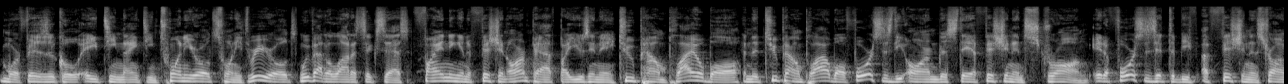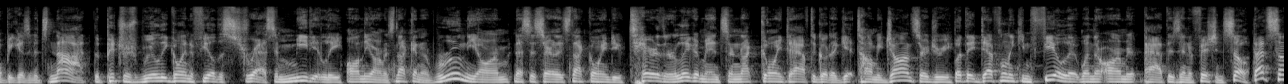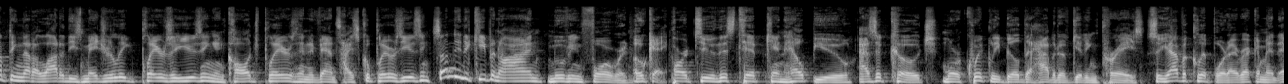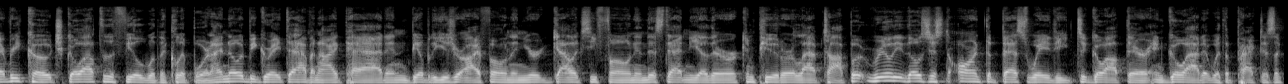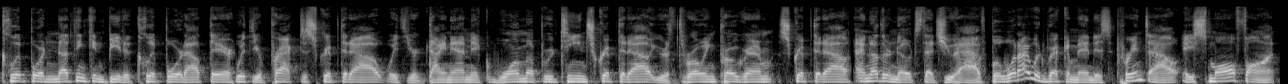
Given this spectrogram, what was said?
more physical, 18, 19, 20 year olds, 23 year olds. We've had a lot of success finding an efficient arm path by using a two pound plyo ball. And the two pound plyo ball forces the arm to stay efficient and strong. It forces it to be efficient and strong because if it's not, the pitcher's really going to feel the stress immediately on the arm. It's not going to ruin the arm necessarily. It's not going to tear their ligaments. They're not going to have to go to get Tommy John surgery, but they definitely can feel it when their arm path is inefficient. So that's something that a lot of these major league players are using and college players and advanced high school players are using. Something to keep an eye on moving forward. Okay, part two this tip can help you as a coach more quickly build the habit of giving praise. So you have a clipboard. I recommend every coach go out to the field with a clipboard. I know it'd be great to have an iPad and be able to use your iPhone and your Galaxy phone and this, that, and the other, or computer or laptop. But really, those just aren't the best way to, to go out there and go at it with a practice. A clipboard, nothing can beat a clipboard out there with your practice scripted out, with your dynamic warm up routine scripted out, your throwing program scripted out, and other notes that you have. But what I would recommend is print out a small font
